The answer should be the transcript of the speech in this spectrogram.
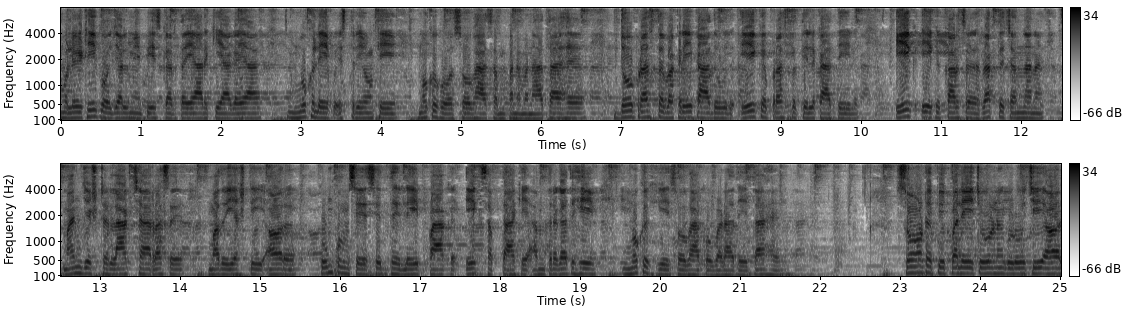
मुलेठी को जल में पीसकर तैयार किया गया। मुख लेप स्त्रियों के मुख को शोभा संपन्न बनाता है। दो प्रस्थ बकरी का दूध, एक प्रस्थ तिल का तेल, एक एक कर्ष रक्त चंदन, मंजिष्ठ, लाक्षा, रस, मधुयष्टि और कुंकुम से सिद्ध लेप पाक एक सप्ताह के अंतर्गत ही मुख की शोभा को बढ़ा देता है। सोंठ पिपले चूर्ण गुड़ूची और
